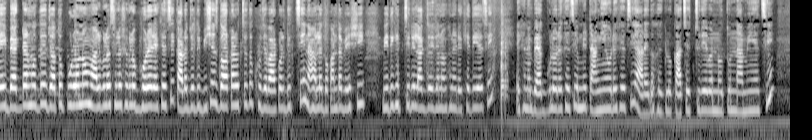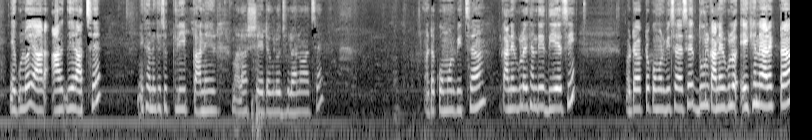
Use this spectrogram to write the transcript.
এই ব্যাগটার মধ্যে যত পুরনো মালগুলো ছিল সেগুলো ভরে রেখেছি। কারোর যদি বিশেষ দরকার হচ্ছে তো খুঁজে বার করে দিচ্ছি। না হলে দোকানটা বেশি বিধি খিচ্চিরি লাগছে, ওই জন্য ওখানে রেখে দিয়েছি। এখানে ব্যাগগুলো রেখেছি, এমনি টাঙিয়েও রেখেছি। আর এই দেখো, এগুলো কাচের চুড়ি এবার নতুন নামিয়েছি। এগুলোই আর আগের আছে। এখানে কিছু ক্লিপ, কানের মালার সেট এগুলো ঝুলানো আছে। ওটা কোমর বিছা। কানেরগুলো এখান দিয়ে দিয়েছি। ওটা একটা কোমর বিছা আছে। দুল কানেরগুলো এইখানে আরেকটা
